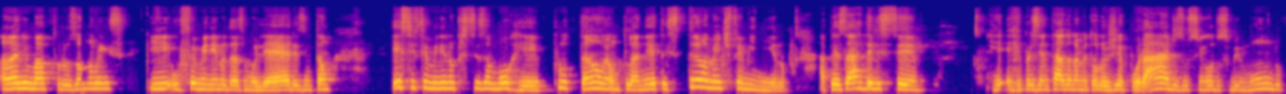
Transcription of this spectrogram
ânima para os homens e o feminino das mulheres. Então, esse feminino precisa morrer. Plutão é um planeta extremamente feminino. Apesar dele ser representado na mitologia por Hades, o senhor do submundo,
